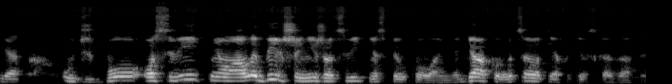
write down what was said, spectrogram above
як учбо освітньо, але більше ніж освітнє спілкування. Дякую. Оце от я хотів сказати.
